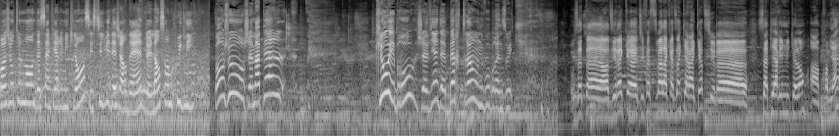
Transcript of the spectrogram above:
Bonjour tout le monde de Saint-Pierre-et-Miquelon, c'est Sylvie Desjardins de l'ensemble Quigley. Bonjour, je m'appelle Chloé Bro, je viens de Bertrand au Nouveau-Brunswick. Vous êtes euh, en direct euh, du Festival Acadien Caraquette sur euh, Saint-Pierre-et-Miquelon en première.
